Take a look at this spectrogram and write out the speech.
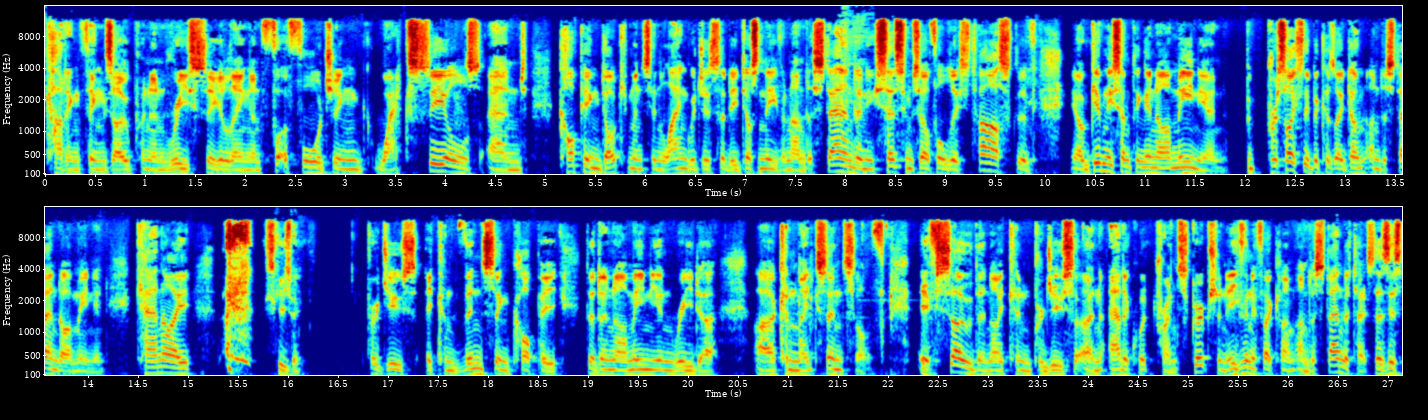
cutting things open and resealing and forging wax seals and copying documents in languages that he doesn't even understand. And he sets himself all these tasks of, you know, give me something in Armenian, precisely because I don't understand Armenian. Can I, excuse me, produce a convincing copy that an Armenian reader uh, can make sense of. If so, then I can produce an adequate transcription, even if I can't understand the text. There's this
